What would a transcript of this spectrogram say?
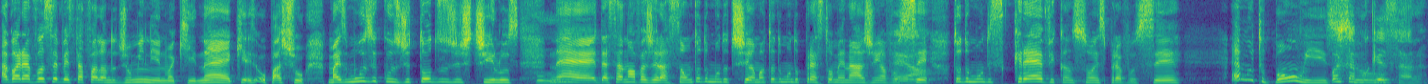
Agora, você vê, está falando de um menino aqui, né? Que, o Pachu. Mas músicos de todos os estilos, uhum. né? Dessa nova geração. Todo mundo te ama, todo mundo presta homenagem a você. É. Todo mundo escreve canções para você. É muito bom isso. Mas sabe por quê, Sara?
